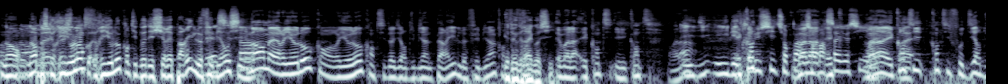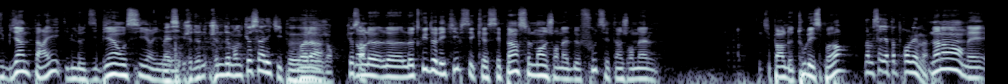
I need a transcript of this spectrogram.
Non, Non, non, parce que Riolo, pense- Riolo, quand il doit déchirer Paris, il le fait bien aussi. ça. hein. Non, mais Riolo quand, Riolo, quand il doit dire du bien de Paris, il le fait bien. Quand Et de Greg aussi. Et voilà. Et quand, il, est très lucide sur, Paris, voilà, sur Marseille aussi. Voilà, et quand, Ouais. il, quand il faut dire du bien de Paris, il le dit bien aussi, Mais je, ne- je ne demande que ça à l'équipe, euh, Voilà. Jean. Que Non, ça. le, le- le truc de l'équipe, c'est que c'est pas seulement un journal de foot, c'est un journal qui parle de tous les sports. Non, mais ça, il n'y a pas de problème. Non, non, non, mais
